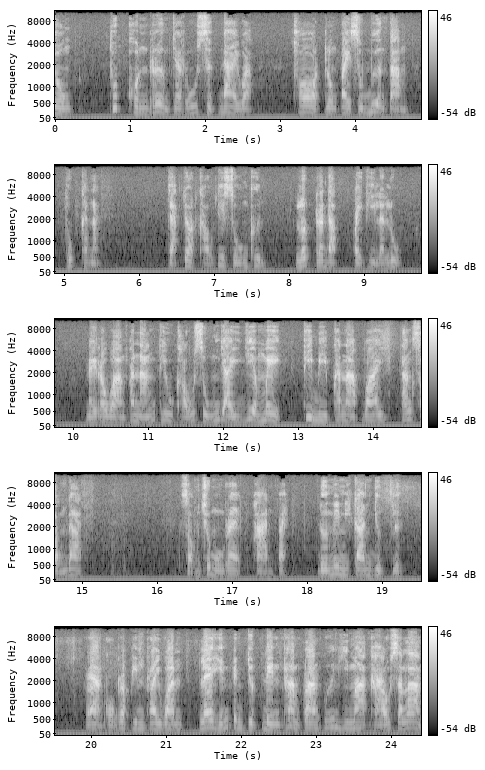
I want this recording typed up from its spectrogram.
ยง ทุกคนเริ่มจะรู้สึกได้ว่า ทอดลงไปสู่เบื้องต่ำทุกขณะ จากยอดเขาที่สูงขึ้น ลดระดับไปทีละลูก ในระหว่างผนังทิวเขาสูงใหญ่เยี่ยมเมฆที่บีบขนาบไว้ทั้งสองด้านสองชั่วโมงแรกผ่านไป โดยไม่มีการหยุดเลย ร่างของระพินไพรวัน และเห็นเป็นจุดเด่นท่ามกลางพื้นหิมะขาวสล่าง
